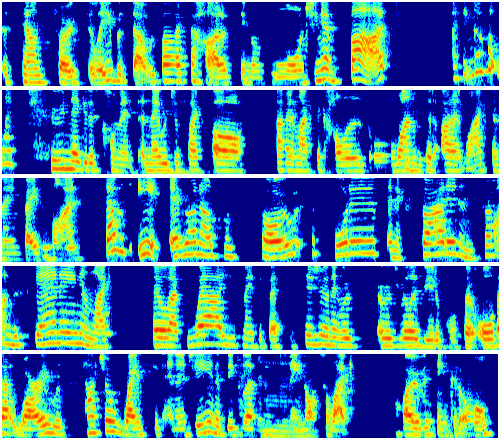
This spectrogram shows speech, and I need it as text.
it sounds so silly, but that was like the hardest thing of launching it. But I think I got like two negative comments and they were just like, oh, I don't like the colors, or one Mm. said, I don't like the name baseline. That was it. Everyone else was so supportive and excited and so understanding and like they were like, "Wow, you've made the best decision." It was it was really beautiful. So all that worry was such a waste of energy and a big lesson for me Mm. not to like overthink it all.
